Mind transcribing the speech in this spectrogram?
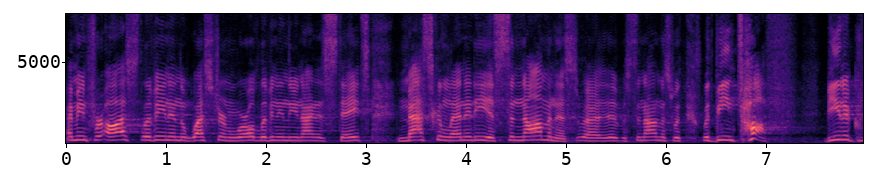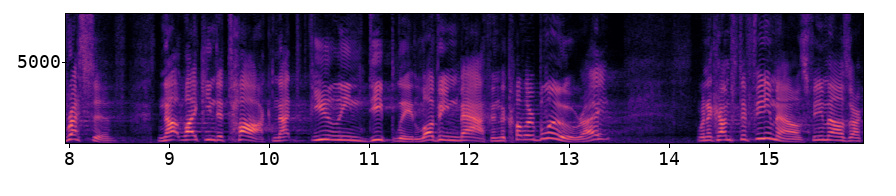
I mean, for us living in the Western world, living in the United States, masculinity is synonymous, uh, synonymous with, with being tough, being aggressive, not liking to talk, not feeling deeply, loving math, and the color blue, right? When it comes to females, females are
